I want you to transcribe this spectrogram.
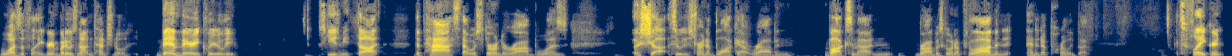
was a flagrant, but it was not intentional. Bam very clearly, excuse me, thought the pass that was thrown to Rob was a shot. So he was trying to block out Rob and box him out, and Rob was going up for the lob, and it ended up poorly. But it's flagrant,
